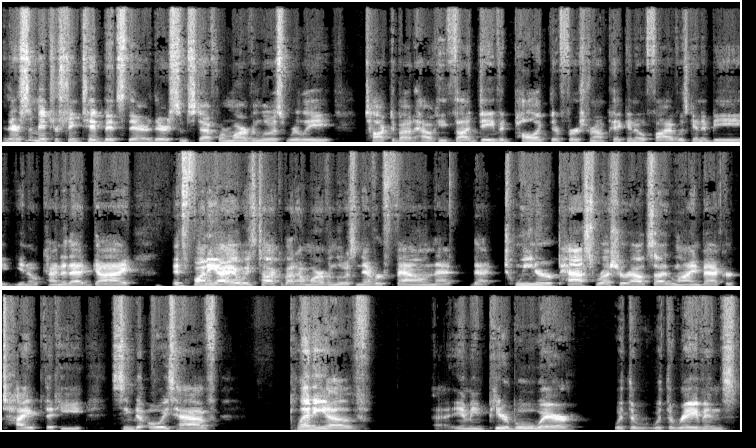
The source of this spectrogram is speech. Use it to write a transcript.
And there's some interesting tidbits there. There's some stuff where Marvin Lewis really talked about how he thought David Pollack, their first round pick in 05, was going to be, you know, kind of that guy. It's funny. I always talk about how Marvin Lewis never found that that tweener pass rusher outside linebacker type that he seemed to always have plenty of uh, I mean, Peter Boulware with the with the Ravens,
